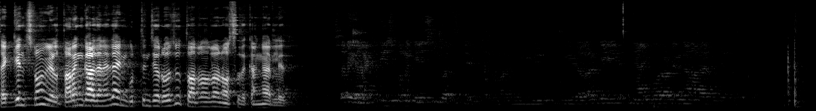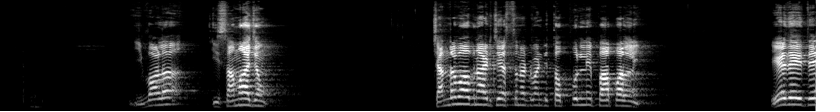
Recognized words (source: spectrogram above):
తగ్గించడం వీళ్ళ తరం కాదనేది ఆయన గుర్తించే రోజు త్వరలోనే వస్తుంది కంగారు లేదు. ఇవాళ ఈ సమాజం చంద్రబాబు నాయుడు చేస్తున్నటువంటి తప్పుల్ని పాపాలని ఏదైతే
